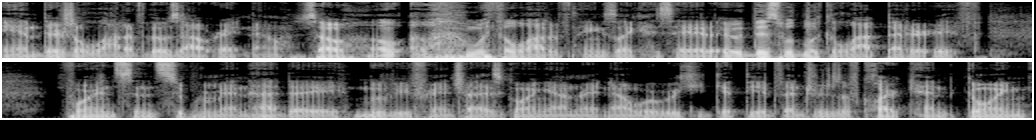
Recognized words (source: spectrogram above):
And there's a lot of those out right now. So, uh, with a lot of things, like I say, it, this would look a lot better if, for instance, Superman had a movie franchise going on right now where we could get the adventures of Clark Kent going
